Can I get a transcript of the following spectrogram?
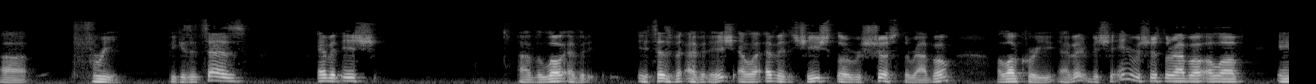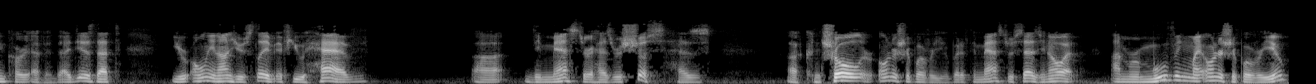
uh, free. Because it says, Eved Ish, velo Eved, it says Eved Ish, Ela Eved Sheish Lo Rishus the Rabo, Alav Kori Eved, Vishein Rishus the Rabo, Alav In Kori Eved. The idea is that you're only a non-Jewish slave if you have uh, the master has rishus, has uh, control or ownership over you. But if the master says, you know what, I'm removing my ownership over you,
